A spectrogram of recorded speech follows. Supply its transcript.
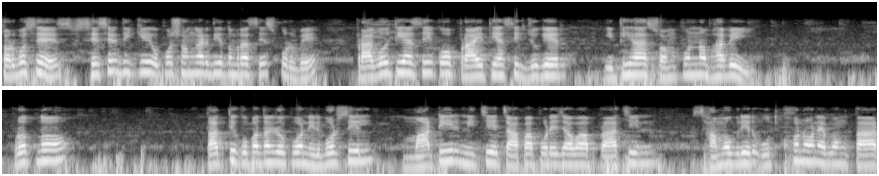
সর্বশেষ, শেষের দিকে উপসংহার দিয়ে তোমরা শেষ করবে। প্রাগৈতিহাসিক ও প্রাঐতিহাসিক যুগের ইতিহাস সম্পূর্ণভাবেই প্রত্ন তাত্ত্বিক উপাদানের উপর নির্ভরশীল। মাটির নিচে চাপা পড়ে যাওয়া প্রাচীন সামগ্রীর উৎখনন এবং তার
